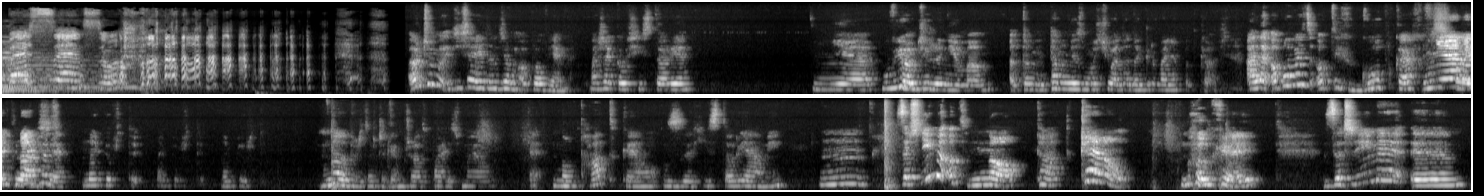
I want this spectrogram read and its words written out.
Bez sensu. O czym dzisiaj ludziom opowiemy? Masz jakąś historię? Nie, mówiłam ci, że nie mam. A tam, tam mnie zmusiła do nagrywania podcastu. Ale opowiedz o tych głupkach w Nie, swojej naj, klasie. najpierw, najpierw ty, najpierw ty, najpierw ty. No dobrze, to czekaj, muszę odpalić moją e, notatkę z historiami. Mm, zacznijmy od... No, tatkę. Okej. Zacznijmy... Ym...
